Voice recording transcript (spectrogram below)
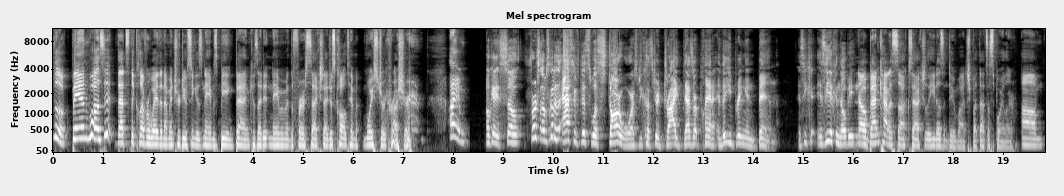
Look, Ben, was it? That's the clever way that I'm introducing his name as being Ben, because I didn't name him in the first section. I just called him Moisture Crusher. I am. Okay, so first I was going to ask if this was Star Wars because you're dry desert planet, and then you bring in Ben. Is he is he a Kenobi? No, Ben kind of sucks, actually. He doesn't do much, but that's a spoiler. Um.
